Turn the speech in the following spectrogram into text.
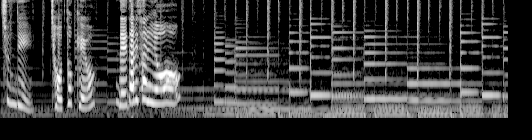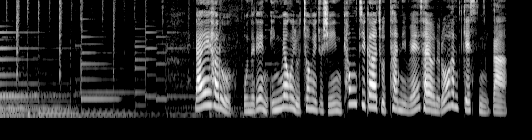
춘디, 저 어떡해요? 내 다리 살려! 나의 하루. 오늘은 익명을 요청해주신 평지가 좋다님의 사연으로 함께 했습니다.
